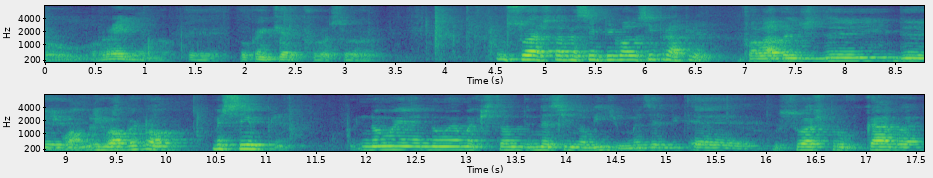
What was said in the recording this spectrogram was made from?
ou o Reagan ou, que, ou quem quer que fosse, o Soares estava sempre igual a si próprio. Falava-lhes de, de igual, para igual igual. Mas sempre. Não é, não é uma questão de nacionalismo, mas é, é, o Soares provocava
